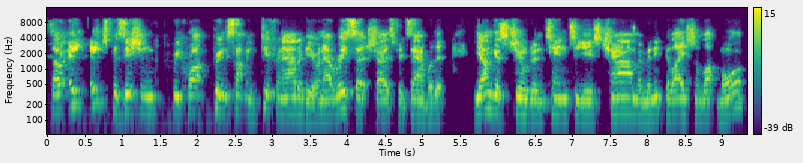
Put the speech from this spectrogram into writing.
So each, each position require, brings something different out of you. And our research shows, for example, that youngest children tend to use charm and manipulation a lot more.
